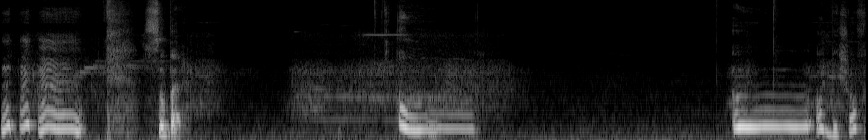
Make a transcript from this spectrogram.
Супер. Обійшов.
